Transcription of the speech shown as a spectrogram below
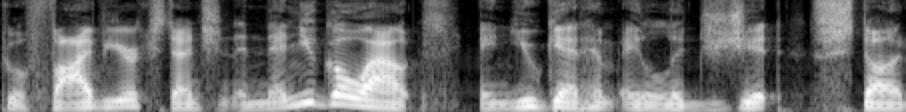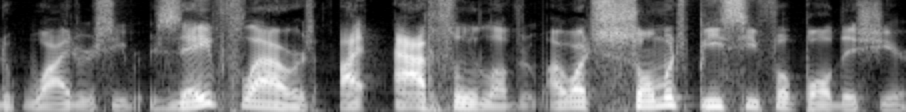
to a five year extension, and then you go out and you get him a legit stud wide receiver. Zay Flowers, I absolutely loved him. I watched so much BC football this year.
